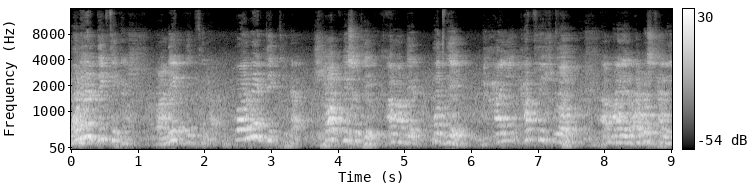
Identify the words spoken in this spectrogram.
মনের দিক থেকে প্রাণের দিক থেকে, কর্মের দিক থেকে সব কিছুতে আমাদের মধ্যে ভাই, ভাতৃসুলভ আমাদের অবস্থানে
